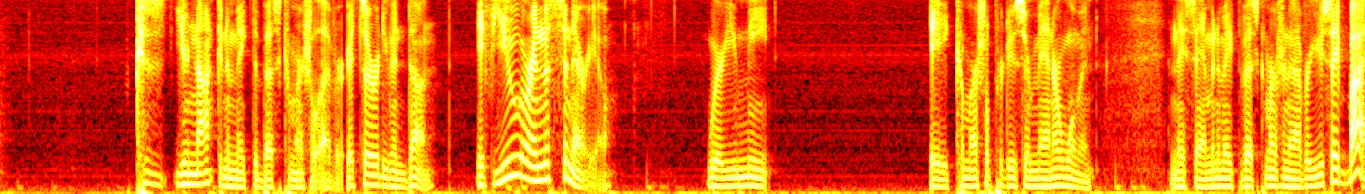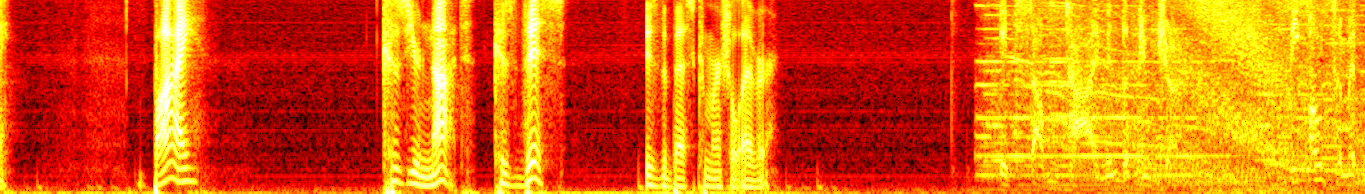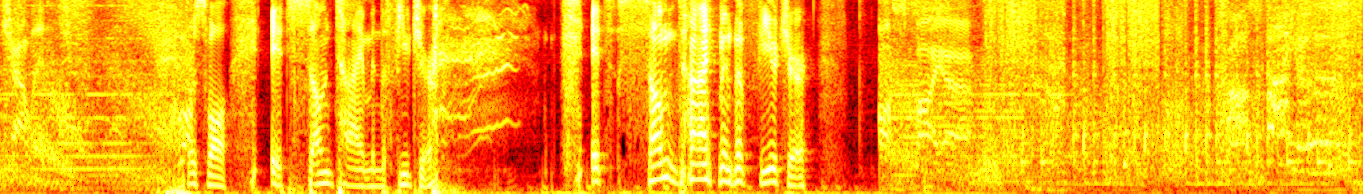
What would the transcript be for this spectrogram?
Because you're not going to make the best commercial ever. It's already been done. If you are in this scenario where you meet a commercial producer, man or woman, and they say, I'm going to make the best commercial ever, you say, bye. Bye. Because you're not. Because this is the best commercial ever. It's sometime in the future. The ultimate challenge. First of all, it's sometime in the future. it's sometime in the future. Crossfire. Crossfire.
